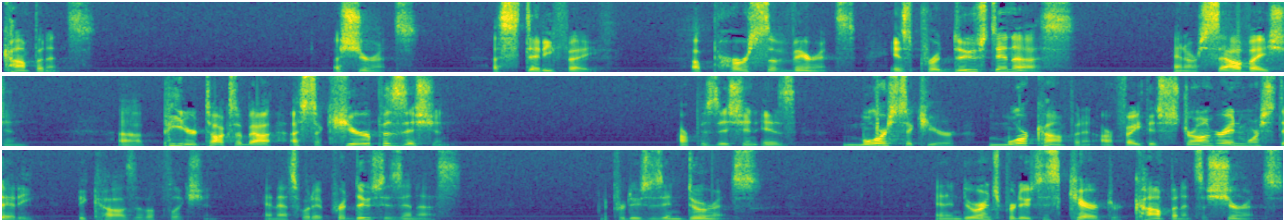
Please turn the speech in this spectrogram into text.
confidence assurance, a steady faith, a perseverance is produced in us, and our salvation. Uh, Peter talks about a secure position. Our position is more secure, more confident. Our faith is stronger and more steady because of affliction. And that's what it produces in us. It produces endurance. And endurance produces character, confidence, assurance.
